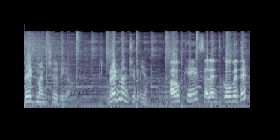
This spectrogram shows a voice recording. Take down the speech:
Bread manchuria bread manchuria. Okay so let's go with it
